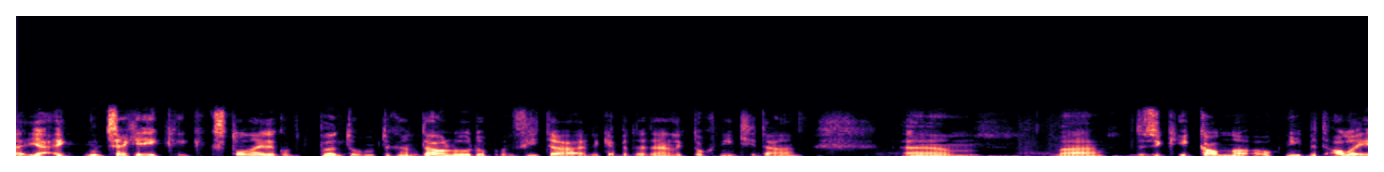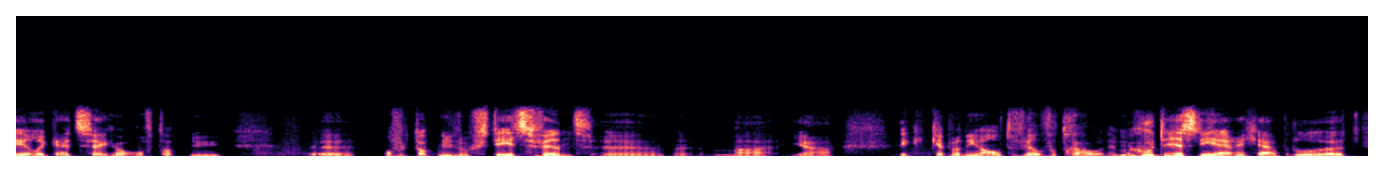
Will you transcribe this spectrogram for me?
eh, ja, ik moet zeggen, ik, ik stond eigenlijk op het punt om te gaan downloaden op een Vita en ik heb het uiteindelijk toch niet gedaan. Ehm, maar, dus ik, ik kan nou ook niet met alle eerlijkheid zeggen of, dat nu, eh, of ik dat nu nog steeds vind. Eh, maar ja, ik, ik heb er niet al te veel vertrouwen in. Maar goed, het is niet erg. Hè? Ik bedoel, het,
